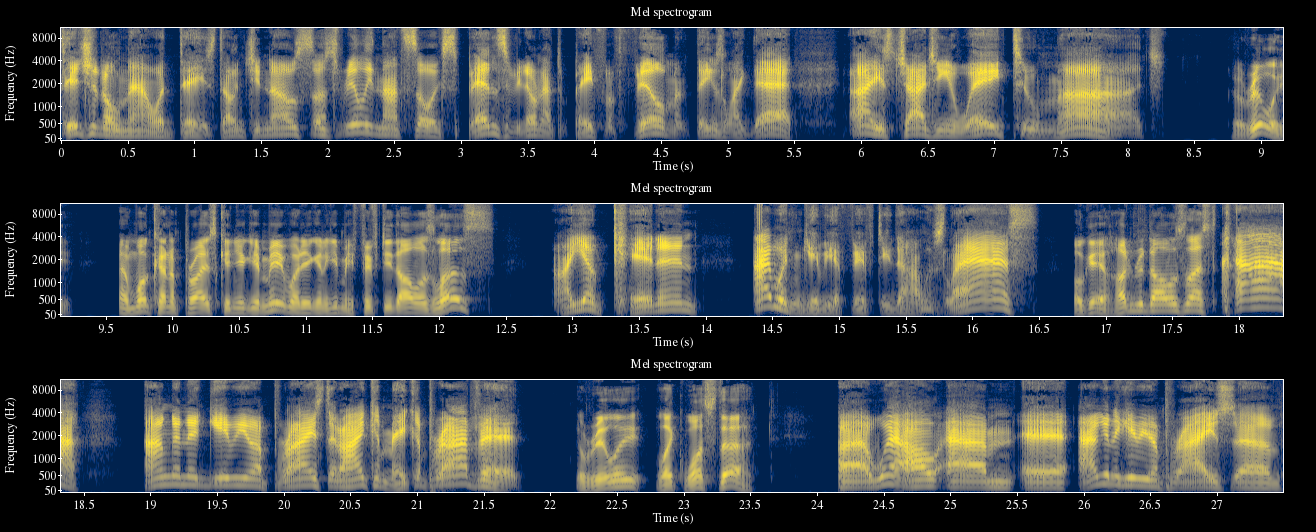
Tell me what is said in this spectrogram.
digital nowadays, don't you know? So it's really not so expensive. You don't have to pay for film and things like that. Ah, he's charging you way too much. Uh, really? And what kind of price can you give me? What are you going to give me? $50 less? Are you kidding? I wouldn't give you $50 less. Okay, $100 less? Ah, I'm going to give you a price that I can make a profit. Really? Like, what's that? Uh, well, um, uh, I'm going to give you a price of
